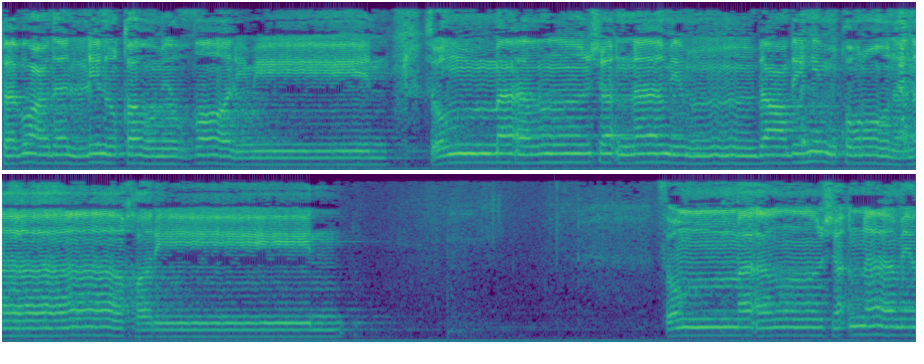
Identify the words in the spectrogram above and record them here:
فبعدا للقوم الظالمين. ثم أنشأنا من بعدهم قروننا آخرين. ثم أنشأنا من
